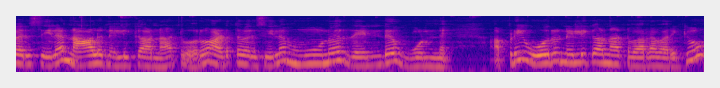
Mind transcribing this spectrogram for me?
வரிசையில் நாலு நெல்லிக்காய் நாட் வரும். அடுத்த வரிசையில் மூணு ரெண்டு ஒன்று அப்படி ஒரு நெல்லிக்காய் நாட்டு வர்ற வரைக்கும்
